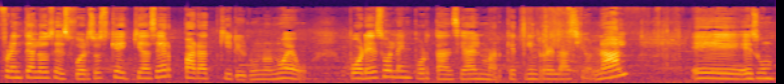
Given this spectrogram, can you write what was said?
frente a los esfuerzos que hay que hacer para adquirir uno nuevo. Por eso la importancia del marketing relacional eh, es un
